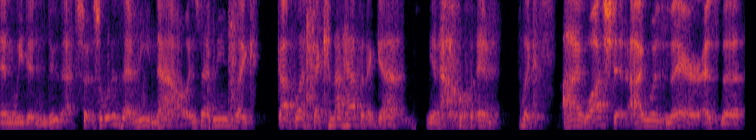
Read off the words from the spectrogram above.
And we didn't do that. So so what does that mean now? Is that means like, God bless, that cannot happen again, you know? and like I watched it. I was there as the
